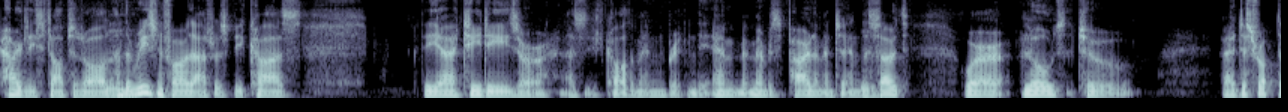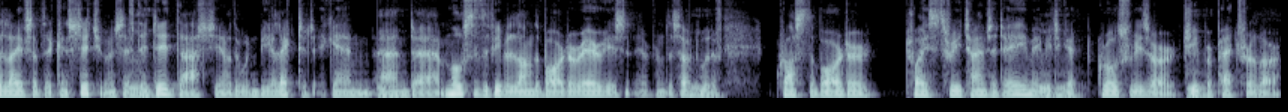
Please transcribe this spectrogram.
hardly stopped at all. And the reason for that was because the uh, TDs, or as you'd call them in Britain, the M- members of parliament in the mm. south, were loath to uh, disrupt the lives of their constituents. If mm. they did that, you know, they wouldn't be elected again. Mm. And uh, most of the people along the border areas uh, from the south mm. would have crossed the border twice, three times a day, maybe mm-hmm. to get groceries or cheaper mm. petrol or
